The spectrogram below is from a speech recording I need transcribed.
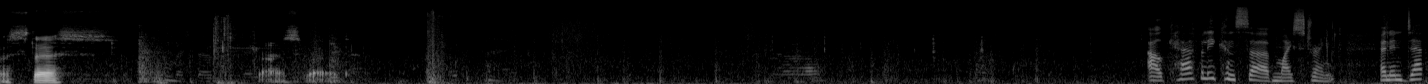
What's this? Dry spud. I'll carefully conserve my strength and endeavor.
